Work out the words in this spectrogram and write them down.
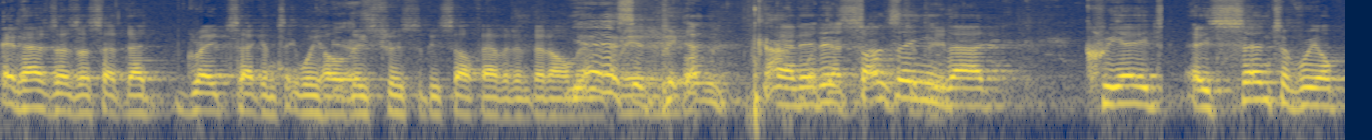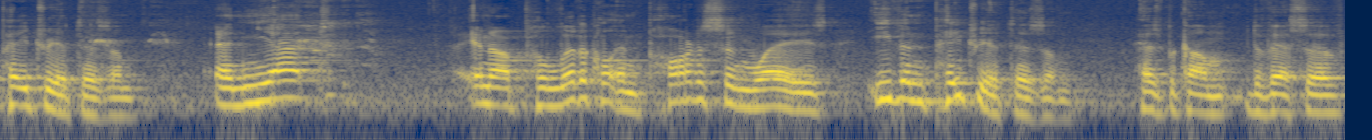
It has, as I said, that great second, thing, we hold Yes. these truths to be self-evident that all men are Yes, created it- equal. and God, And it is something that creates a sense of real patriotism. And yet, in our political and partisan ways, even patriotism has become divisive.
